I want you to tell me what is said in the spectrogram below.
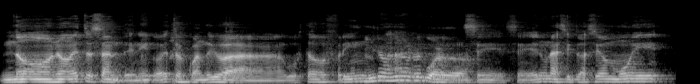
No, no, esto es antes, Nico. Esto es cuando iba Gustavo Fring. Mirá, no lo al- recuerdo. Sí, sí. Era una situación muy.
